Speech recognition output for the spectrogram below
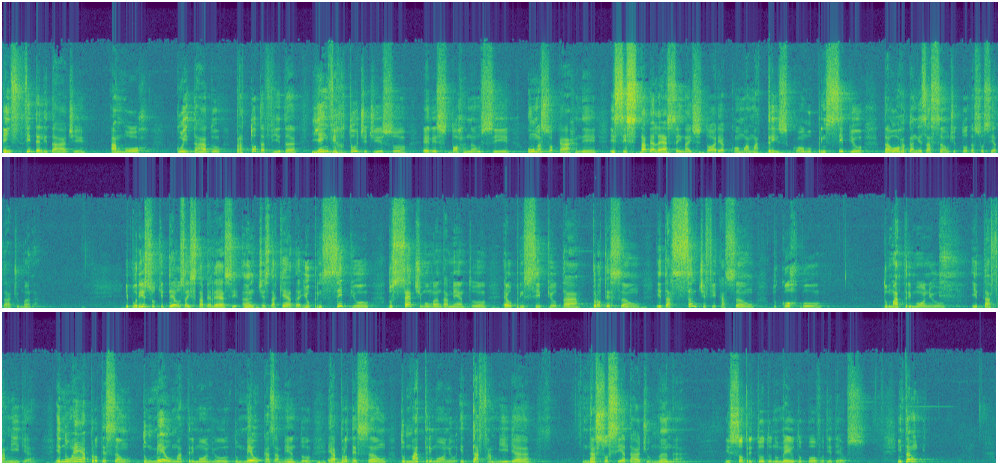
em fidelidade, amor, cuidado para toda a vida, e em virtude disso, eles tornam-se uma só carne e se estabelecem na história como a matriz, como o princípio da organização de toda a sociedade humana. E por isso que Deus a estabelece antes da queda. E o princípio do sétimo mandamento é o princípio da proteção e da santificação do corpo, do matrimônio e da família. E não é a proteção do meu matrimônio, do meu casamento, é a proteção do matrimônio e da família na sociedade humana e, sobretudo, no meio do povo de Deus. Então,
